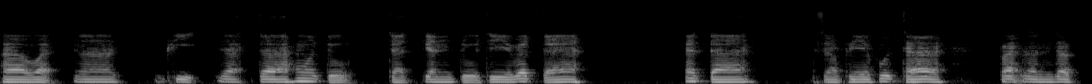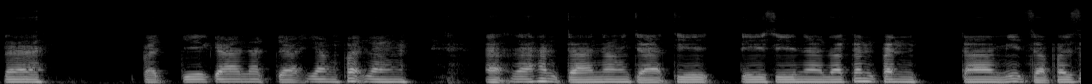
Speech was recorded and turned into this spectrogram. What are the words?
ภาวนาภิระตาโหตุจัดกันตุทีวตตาคตาสัพเพพุทธาพระลันตตา ปัจเจกานัจจะยังพระลัง อะระหันตานังจะทีเตสีนาลกันปันตามิสัพพโส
